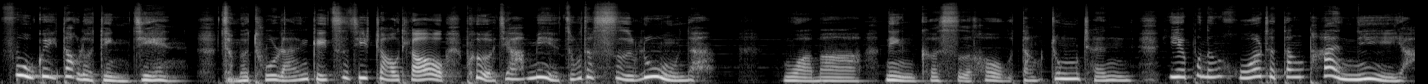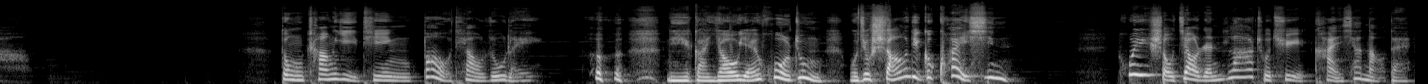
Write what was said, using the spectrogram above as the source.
富贵到了顶尖，怎么突然给自己找条破家灭族的死路呢？我嘛，宁可死后当忠臣，也不能活着当叛逆呀！董昌一听，暴跳如雷：“呵呵，你敢妖言惑众，我就赏你个快心！”挥手叫人拉出去，砍下脑袋，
